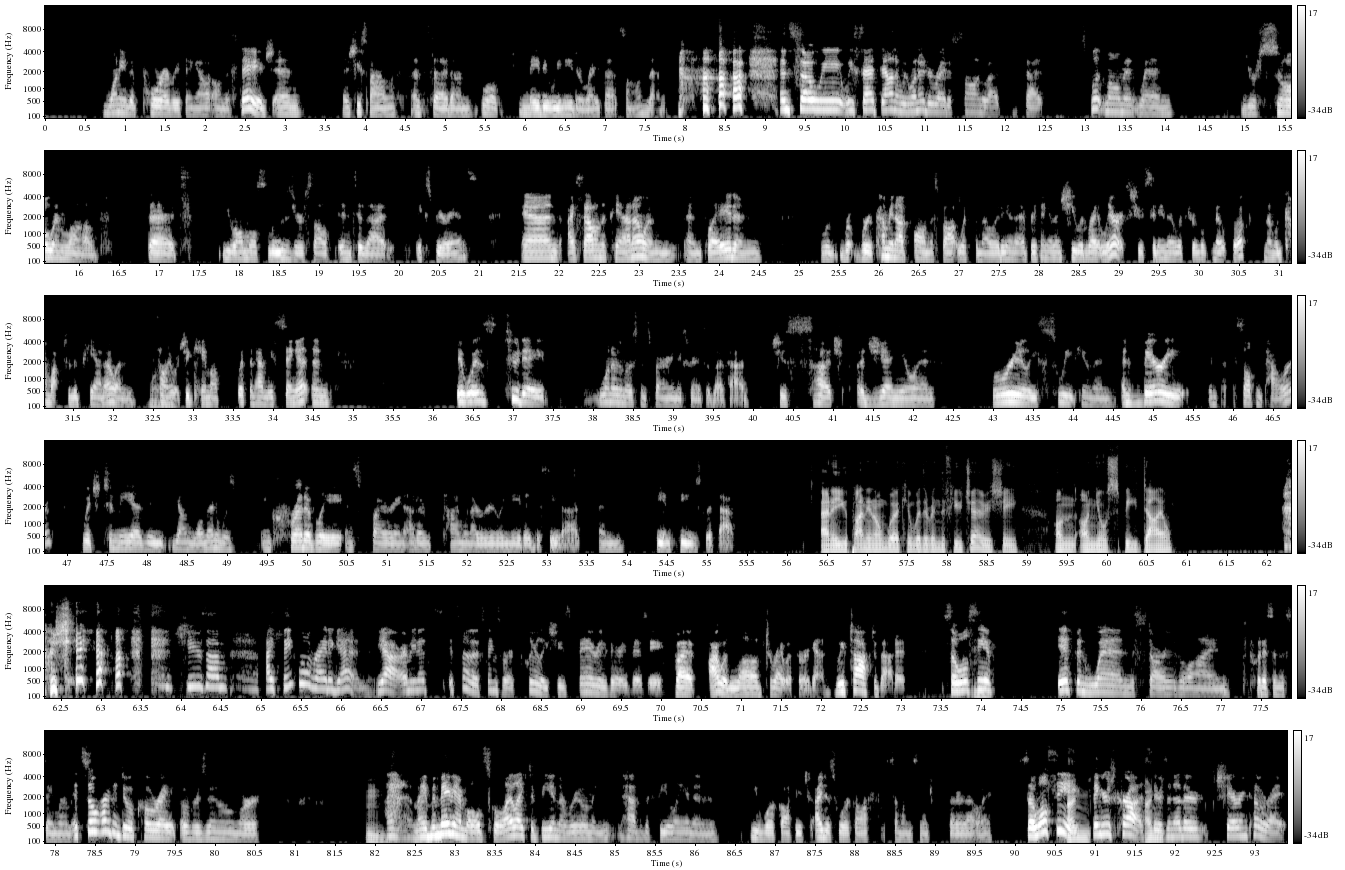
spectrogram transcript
wanting to pour everything out on the stage. And and she smiled and said um, well maybe we need to write that song then. And so we we sat down and we wanted to write a song about that split moment when you're so in love that you almost lose yourself into that experience. And i sat on the piano and and played and we're, we're coming up on the spot with the melody and everything. And then she would write lyrics. She was sitting there with her notebook and then would come up to the piano and tell me what she came up with and have me sing it. And it was to date one of the most inspiring experiences i've had. She's such a genuine really sweet human and very emp- self-empowered which to me as a young woman was incredibly inspiring at a time when i really needed to see that and be infused with that And are you planning on working with her in the future? Is she on on your speed dial? she, she's um i think we'll write again. Yeah i mean it's it's one of those things where clearly she's very very busy but i would love to write with her again. We've talked about it. So we'll see Mm. if if and when the stars align to put us in the same room. It's so hard to do a co-write over zoom or Hmm. I don't know, maybe maybe i'm old school. I like to be in the room and have the feeling and you work off each i just work off someone so much better that way. So we'll see. And- fingers crossed. and- there's another share and co-write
